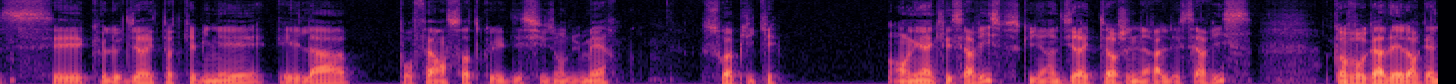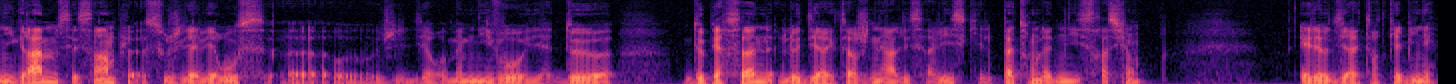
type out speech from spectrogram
c'est que le directeur de cabinet est là pour faire en sorte que les décisions du maire soient appliquées. En lien avec les services, parce qu'il y a un directeur général de services. Quand vous regardez l'organigramme, c'est simple. Sous Julia Vérousse, euh, au même niveau, il y a deux, deux personnes le directeur général des services, qui est le patron de l'administration, et le directeur de cabinet.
